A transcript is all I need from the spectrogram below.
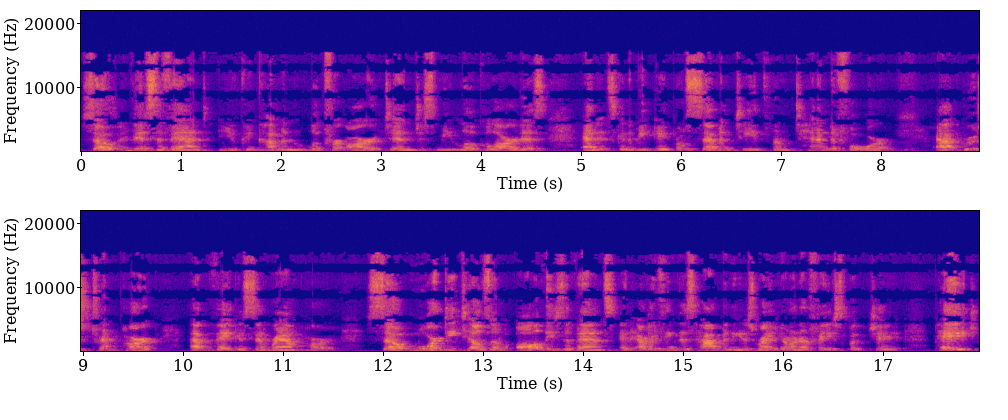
So this event, you can come and look for art and just meet local artists. And it's gonna be April 17th from 10 to 4 at Bruce Trent Park at Vegas and Rampart. So more details of all these events and everything that's happening is right here on our Facebook page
